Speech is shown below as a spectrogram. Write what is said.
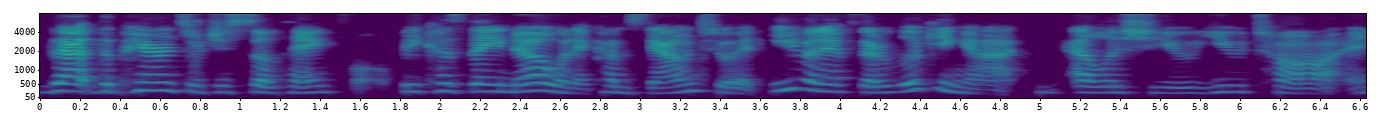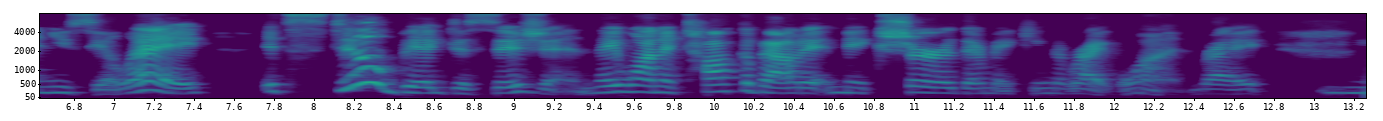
that the parents are just so thankful because they know when it comes down to it even if they're looking at lsu utah and ucla it's still big decision. They want to talk about it and make sure they're making the right one right? Mm-hmm.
